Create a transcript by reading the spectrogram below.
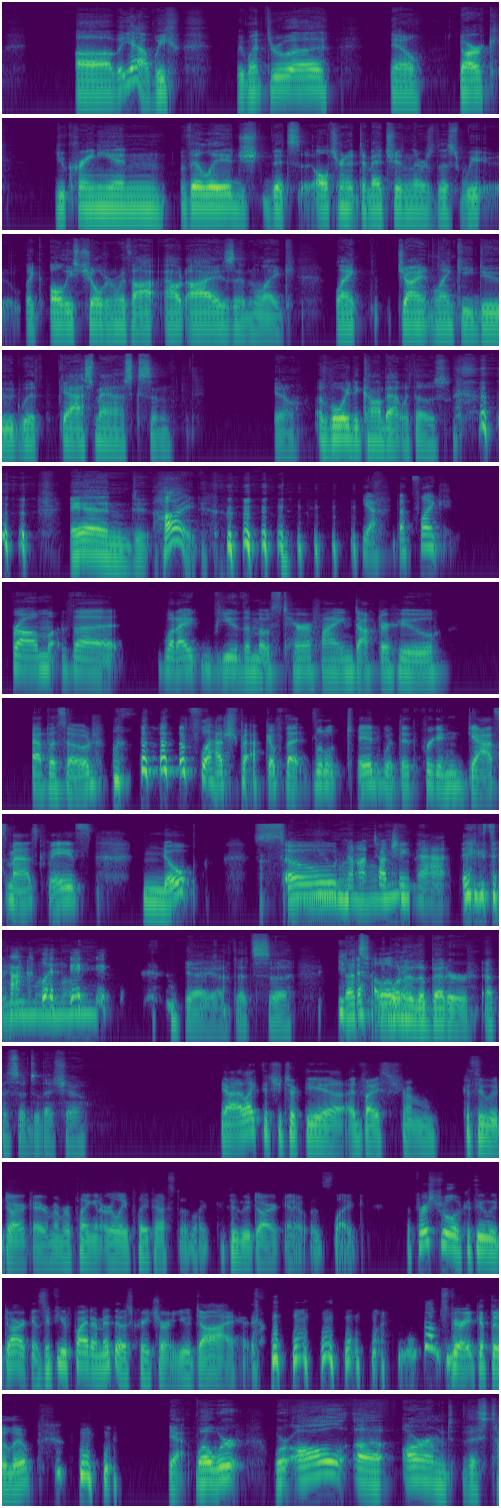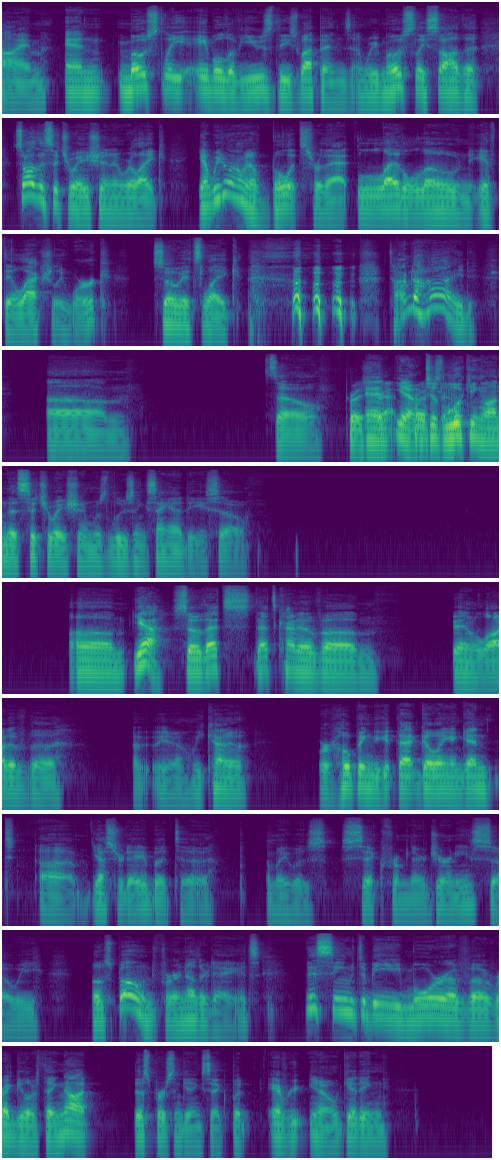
uh but yeah we we went through a you know dark ukrainian village that's alternate dimension there's this weird like all these children with o- out eyes and like lank giant lanky dude with gas masks and you know avoided combat with those and hide. Yeah, that's like from the what I view the most terrifying Doctor Who episode flashback of that little kid with the freaking gas mask face. Nope. So not mommy? touching that. Exactly. yeah yeah that's uh that's one away. of the better episodes of that show Yeah, I like that you took the uh, advice from Cthulhu Dark. I remember playing an early playtest of like Cthulhu Dark, and it was like the first rule of Cthulhu Dark is if you fight a mythos creature, you die. That's very Cthulhu. Yeah. Well, we're we're all uh armed this time and mostly able to use these weapons and we mostly saw the saw the situation and we're like, yeah, we don't have enough bullets for that, let alone if they'll actually work. So it's like time to hide. Um so Pro and you know, just looking on this situation was losing sanity, so. Um yeah so that's that's kind of um been a lot of the uh, you know we kind of were hoping to get that going again t- uh yesterday but uh somebody was sick from their journeys so we postponed for another day. It's this seemed to be more of a regular thing not this person getting sick but every you know getting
